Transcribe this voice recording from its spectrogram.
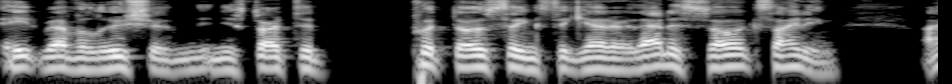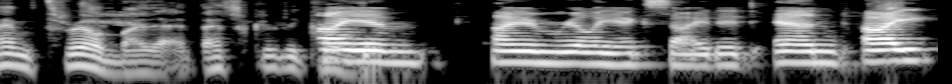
eight revolution, and you start to put those things together, that is so exciting. I am thrilled by that. That's really cool. I am. I am really excited, and I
